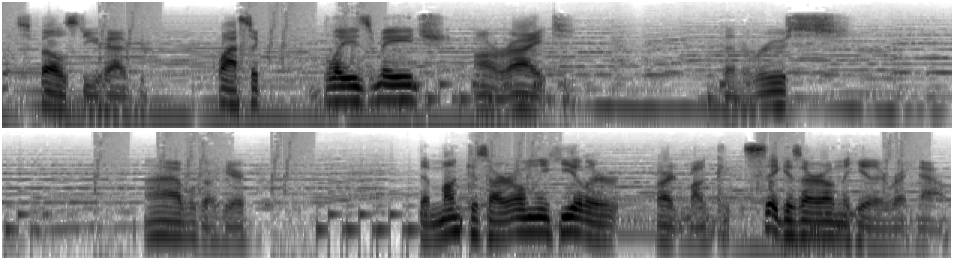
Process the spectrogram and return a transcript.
What spells do you have? Classic Blaze Mage. Alright. Then Roos. Ah, we'll go here. The Monk is our only healer. Or Monk. Sig is our only healer right now.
